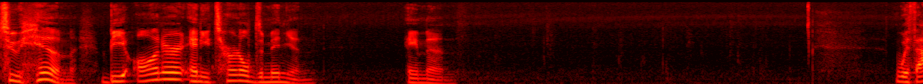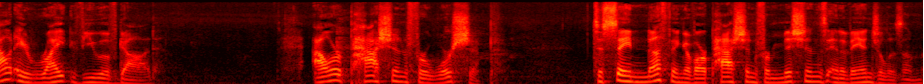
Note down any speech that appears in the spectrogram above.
To him be honor and eternal dominion Amen. Without a right view of God, our passion for worship, to say nothing of our passion for missions and evangelism,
